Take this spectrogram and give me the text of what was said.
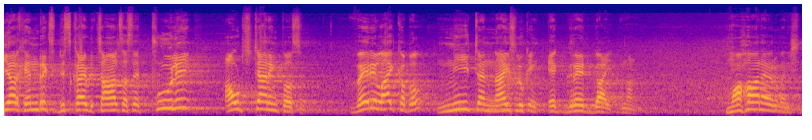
E R Henricks described Charles as a truly outstanding person very likable neat and nice looking a great guy എന്നാണ്. മഹാനായ ഒരു മനുഷ്യൻ.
